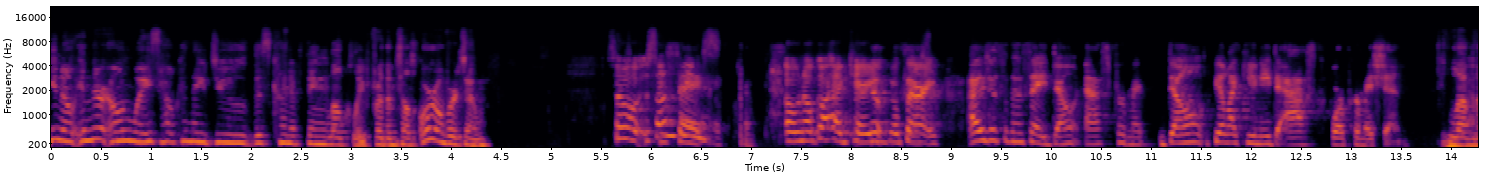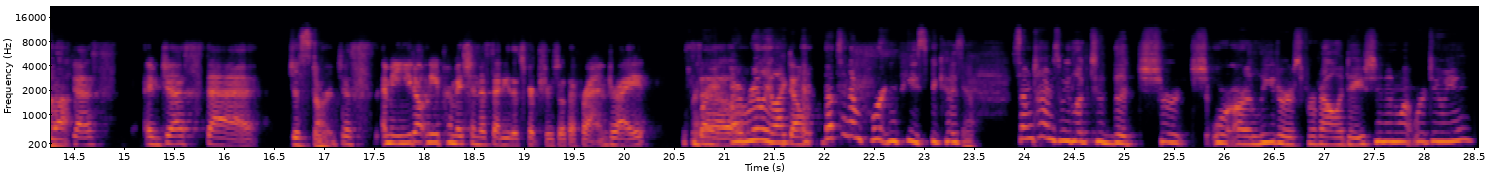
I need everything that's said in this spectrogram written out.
you know in their own ways how can they do this kind of thing locally for themselves or over zoom so some things oh no go ahead carrie no, go sorry first. i was just going to say don't ask for don't feel like you need to ask for permission love that just just uh just start just i mean you don't need permission to study the scriptures with a friend right so right. I really like don't. That's an important piece because yeah. sometimes we look to the church or our leaders for validation in what we're doing,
